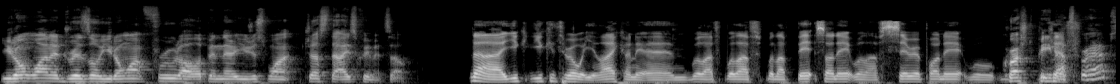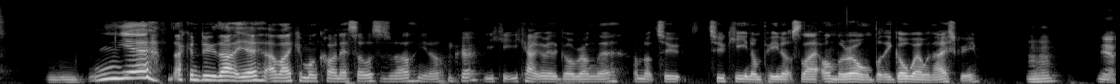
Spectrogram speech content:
You don't want a drizzle. You don't want fruit all up in there. You just want just the ice cream itself. nah, you you can throw what you like on it. Um, we'll have we'll have we'll have bits on it. We'll have syrup on it. We'll Crushed peanuts, have- perhaps. Mm, yeah, I can do that. Yeah, I like them on cornettos as well. You know, Okay. you you can't really go wrong there. I'm not too too keen on peanuts like on their own, but they go well with ice cream. hmm Yeah.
